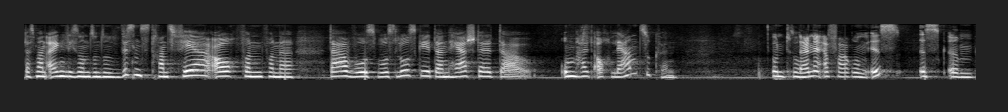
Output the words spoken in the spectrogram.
dass man eigentlich so, so, so einen Wissenstransfer auch von, von der, da, wo es, wo es losgeht, dann herstellt, da, um halt auch lernen zu können. Und so. deine Erfahrung ist, ist ähm,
